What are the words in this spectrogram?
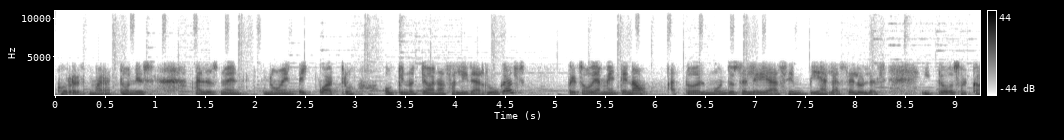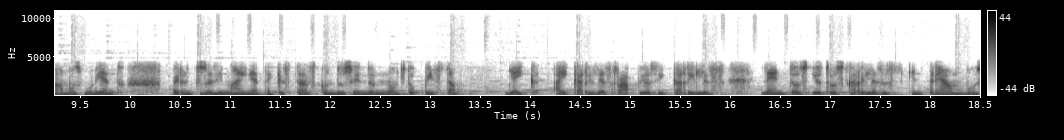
correr maratones a los 94 o que no te van a salir arrugas. Pues obviamente no, a todo el mundo se le hacen viejas las células y todos acabamos muriendo. Pero entonces imagínate que estás conduciendo en una autopista y hay, hay, carriles rápidos y carriles lentos y otros carriles entre ambos.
